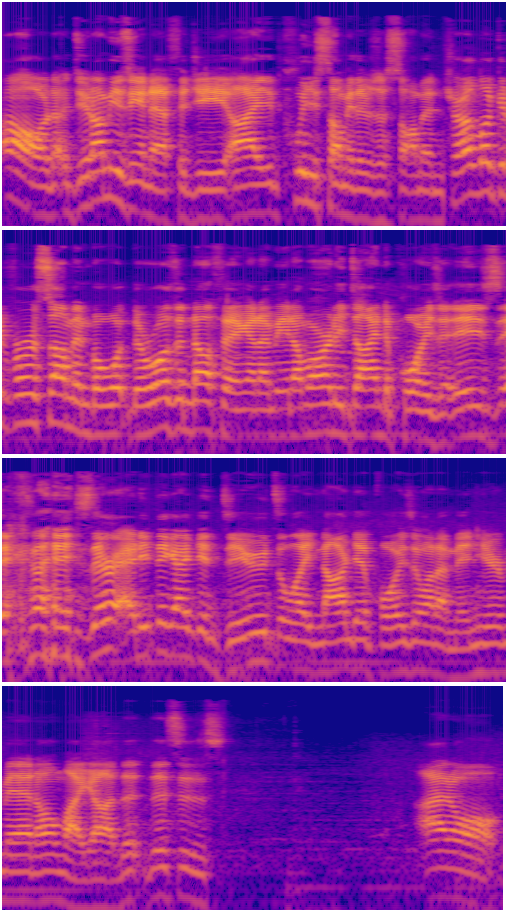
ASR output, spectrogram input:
Oh, dude, I'm using an effigy. I please tell me there's a summon. Try looking for a summon, but there wasn't nothing, and I mean, I'm already dying to poison. Is is there anything I can do to like not get poisoned when I'm in here, man? Oh my god, th this is. I don't.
